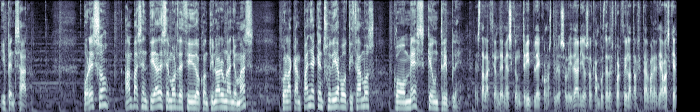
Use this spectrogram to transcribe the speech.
y pensar. Por eso, ambas entidades hemos decidido continuar un año más con la campaña que en su día bautizamos como Mes que un triple. Está la acción de Mes que un triple, con los triples solidarios, el campus del esfuerzo y la tarjeta del Valencia Basket,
